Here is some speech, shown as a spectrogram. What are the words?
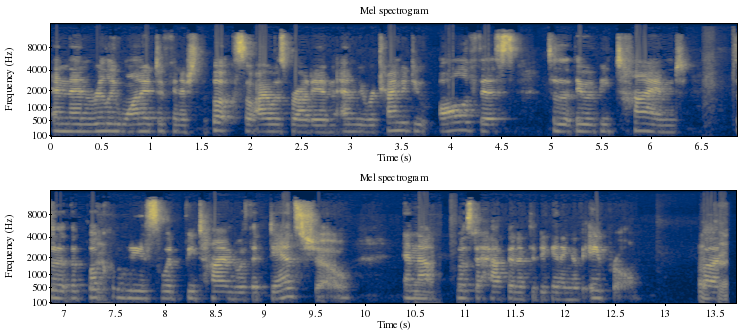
and then really wanted to finish the book. So I was brought in and we were trying to do all of this so that they would be timed, so that the book release would be timed with a dance show. And that mm. was supposed to happen at the beginning of April. But okay.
